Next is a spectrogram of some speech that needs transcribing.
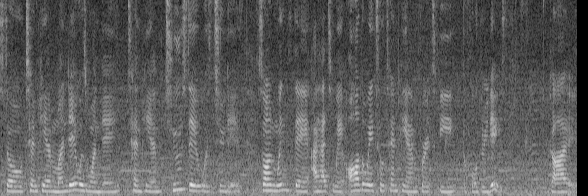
so 10 p.m. Monday was one day, 10 p.m. Tuesday was two days. So on Wednesday, I had to wait all the way till 10 p.m. for it to be the full three days. Guys,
